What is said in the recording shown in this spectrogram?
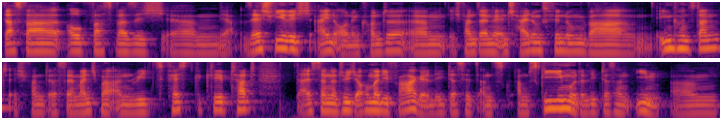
das war auch was, was ich ähm, ja, sehr schwierig einordnen konnte. Ähm, ich fand seine Entscheidungsfindung war inkonstant. Ich fand, dass er manchmal an Reads festgeklebt hat. Da ist dann natürlich auch immer die Frage, liegt das jetzt ans, am Scheme oder liegt das an ihm? Ähm,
